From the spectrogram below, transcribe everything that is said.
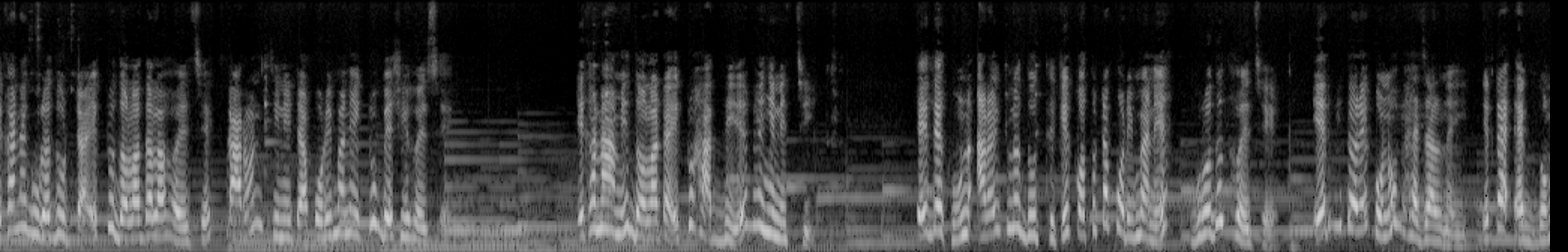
এখানে গুঁড়ো দুধটা একটু দলা দলা হয়েছে, কারণ চিনিটা পরিমাণে একটু বেশি হয়েছে। এখানে আমি দলাটা একটু হাত দিয়ে ভেঙে নিচ্ছি। এই দেখুন, আড়াই কিলো দুধ থেকে কতটা পরিমাণে গুঁড়ো দুধ হয়েছে। এর ভিতরে কোনো ভেজাল নেই, এটা একদম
